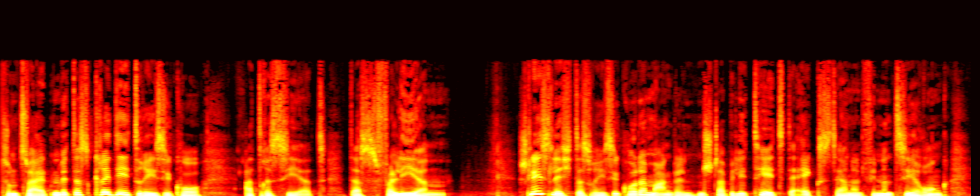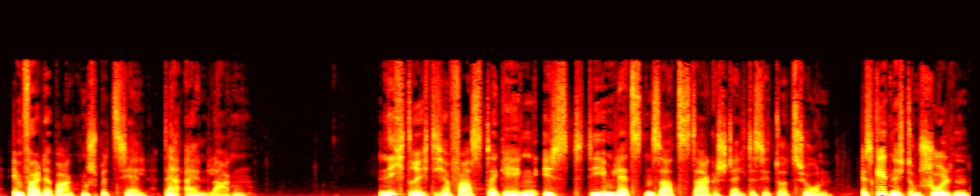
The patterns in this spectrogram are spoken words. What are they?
Zum Zweiten wird das Kreditrisiko, adressiert, das Verlieren. Schließlich das Risiko der mangelnden Stabilität der externen Finanzierung, im Fall der Banken speziell der Einlagen. Nicht richtig erfasst dagegen ist die im letzten Satz dargestellte Situation. Es geht nicht um Schulden,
